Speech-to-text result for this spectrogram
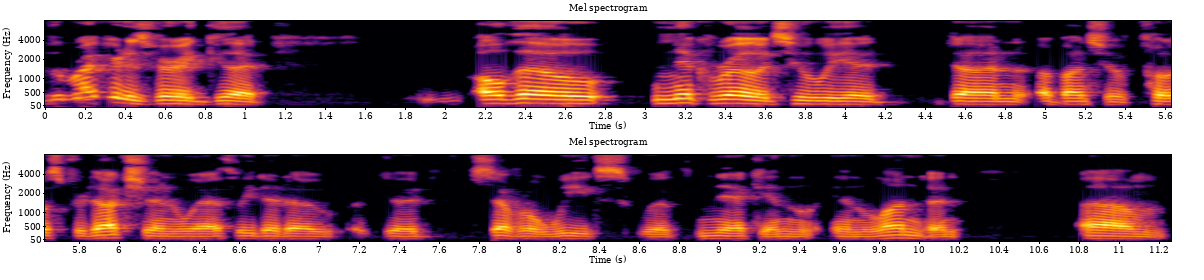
the record is very good. Although Nick Rhodes, who we had done a bunch of post production with, we did a, a, good several weeks with Nick in in London. Um,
